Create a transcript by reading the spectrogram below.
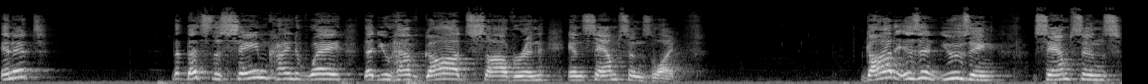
in it. That's the same kind of way that you have God sovereign in Samson's life. God isn't using Samson's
